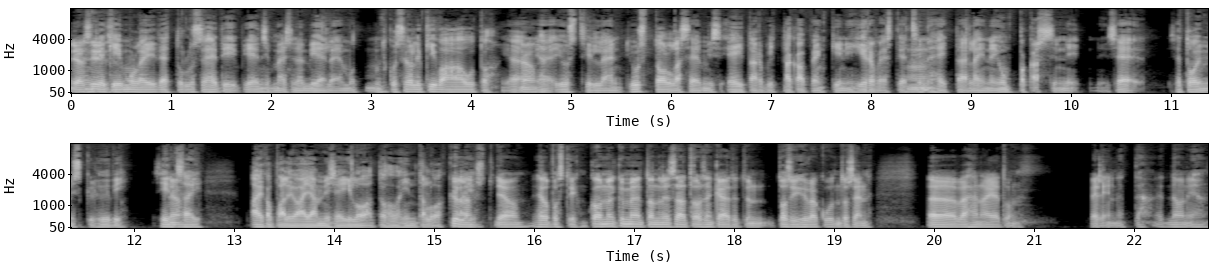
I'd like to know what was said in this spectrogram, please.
Ja siis... teki, mulle ei itse tullut se heti ensimmäisenä mieleen, mutta, mm. mutta kun se oli kiva auto ja, ja just silleen, just tollaiseen, missä ei tarvitse takapenkkiä niin hirveästi, että mm. sinne heittää lähinnä jumppakassin, niin, niin se, se toimisi kyllä hyvin. Siinä Joo. sai aika paljon ajamisen iloa tuohon hintaluokkaan. Kyllä, just. joo, helposti. 30 tonnille saa toisen käytetyn tosi hyvä kuntoisen, öö, vähän ajetun pelin, että, että ne on ihan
